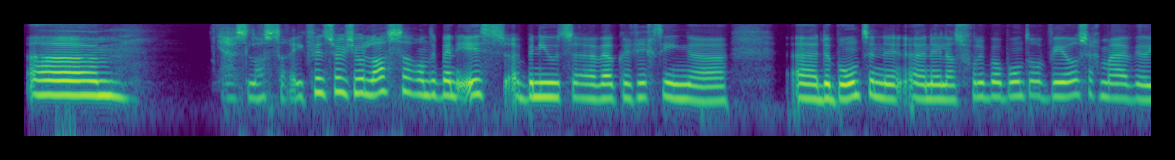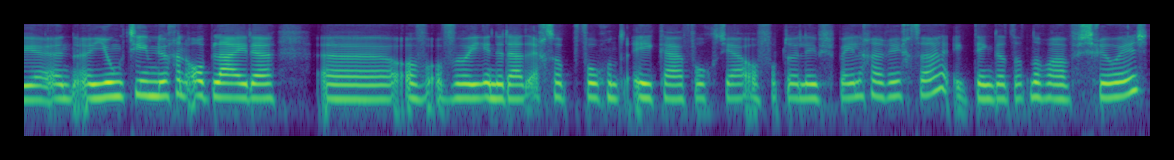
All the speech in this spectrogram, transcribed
Um, ja, is lastig. Ik vind het sowieso lastig, want ik ben eerst eh, benieuwd uh, welke richting uh, de bond, de Nederlands Volleybalbond, op wil. Zeg maar, wil je een, een jong team nu gaan opleiden? of, of wil je inderdaad echt op volgend EK volgend jaar of op de Olympische Spelen gaan richten? Ik denk dat dat nog wel een verschil is.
